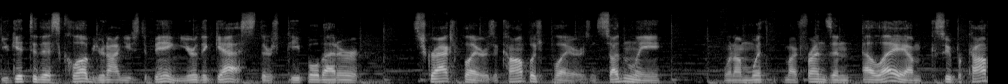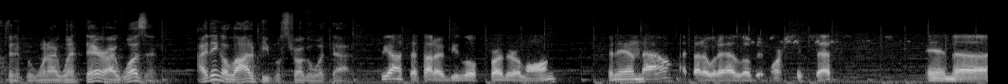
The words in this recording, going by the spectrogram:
you get to this club you're not used to being. You're the guest. There's people that are scratch players, accomplished players. And suddenly, when I'm with my friends in LA, I'm super confident. But when I went there, I wasn't. I think a lot of people struggle with that. To be honest, I thought I'd be a little further along than I am mm-hmm. now. I thought I would have had a little bit more success. And uh,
